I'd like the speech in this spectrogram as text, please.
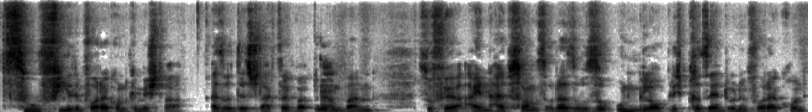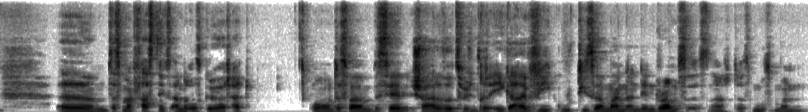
zu viel im Vordergrund gemischt war. Also das Schlagzeug war ja. irgendwann so für eineinhalb Songs oder so so unglaublich präsent und im Vordergrund, ähm, dass man fast nichts anderes gehört hat. Und das war ein bisschen schade so zwischendrin, egal wie gut dieser Mann an den Drums ist. Ne? Das muss man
